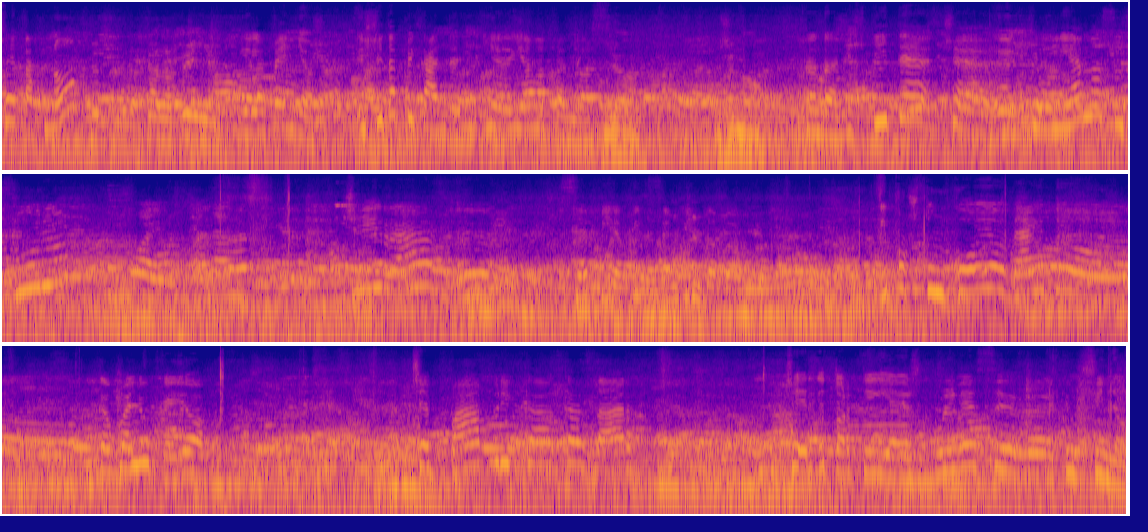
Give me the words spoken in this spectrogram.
setas, ¿no? Jalapeño. Jalapeños. Y šitą pikantę, jie- jalapeños. Jo, žinau. Tada vištytė, čia e, kiauliena su sūriu. Oi, Čia yra e, sepija, kaip sepija dabar. Kaip aštunkojo veido Jo. Čia paprika, kas dar. Čia irgi tortija iš bulvės ir kiaušinių.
